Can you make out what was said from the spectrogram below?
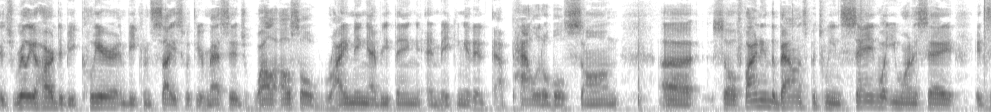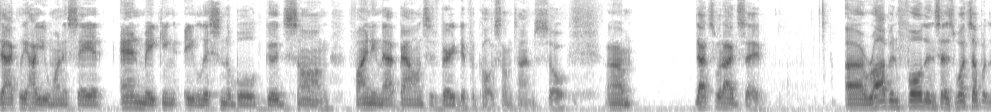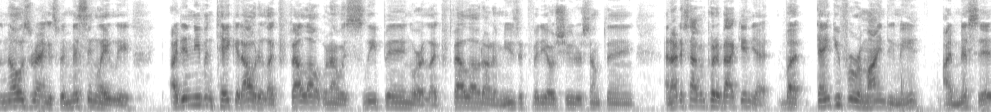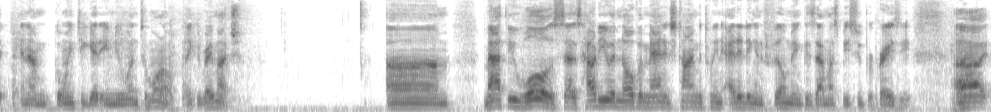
it's really hard to be clear and be concise with your message while also rhyming everything and making it a, a palatable song. Uh, so finding the balance between saying what you want to say, exactly how you want to say it, and making a listenable, good song, finding that balance is very difficult sometimes. So um, that's what I'd say. Uh, Robin Folden says, "What's up with the nose ring? It's been missing lately. I didn't even take it out. It like fell out when I was sleeping, or it like fell out on a music video shoot or something, and I just haven't put it back in yet. But thank you for reminding me. I miss it, and I'm going to get a new one tomorrow. Thank you very much." Um, Matthew Wools says, "How do you and Nova manage time between editing and filming? Because that must be super crazy." Uh,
